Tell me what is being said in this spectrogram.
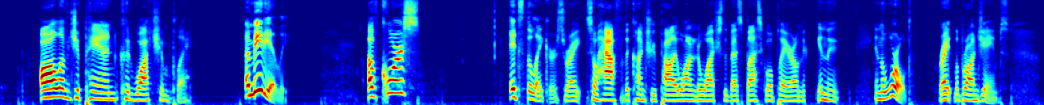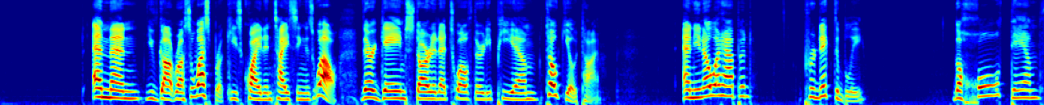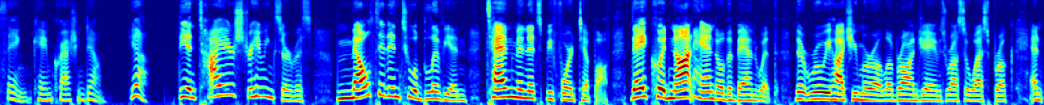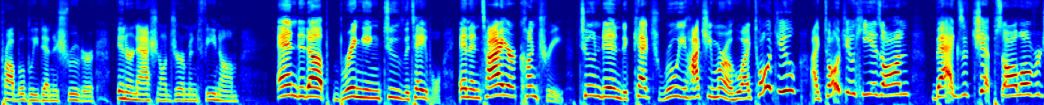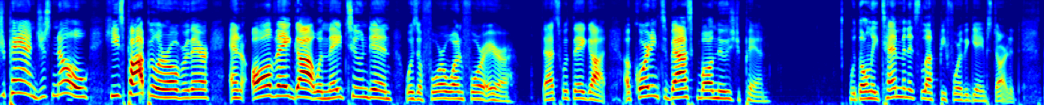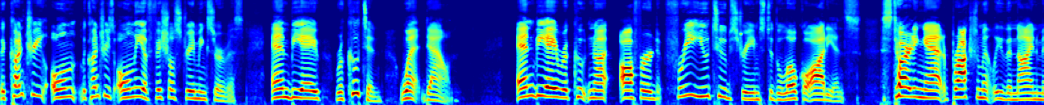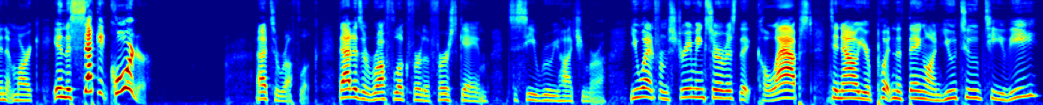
all of Japan could watch him play. Immediately. Of course, it's the Lakers, right? So half of the country probably wanted to watch the best basketball player on the in the in the world, right? LeBron James. And then you've got Russell Westbrook. He's quite enticing as well. Their game started at 12:30 p.m. Tokyo time. And you know what happened? Predictably, the whole damn thing came crashing down. Yeah. The entire streaming service melted into oblivion 10 minutes before tip off. They could not handle the bandwidth that Rui Hachimura, LeBron James, Russell Westbrook, and probably Dennis Schroeder, international German phenom, ended up bringing to the table. An entire country tuned in to catch Rui Hachimura, who I told you, I told you he is on bags of chips all over Japan. Just know he's popular over there. And all they got when they tuned in was a 414 error. That's what they got. According to Basketball News Japan, with only 10 minutes left before the game started, the, country on, the country's only official streaming service, NBA Rakuten, went down. NBA Rakuten offered free YouTube streams to the local audience starting at approximately the nine minute mark in the second quarter. That's a rough look. That is a rough look for the first game to see Rui Hachimura. You went from streaming service that collapsed to now you're putting the thing on YouTube TV.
